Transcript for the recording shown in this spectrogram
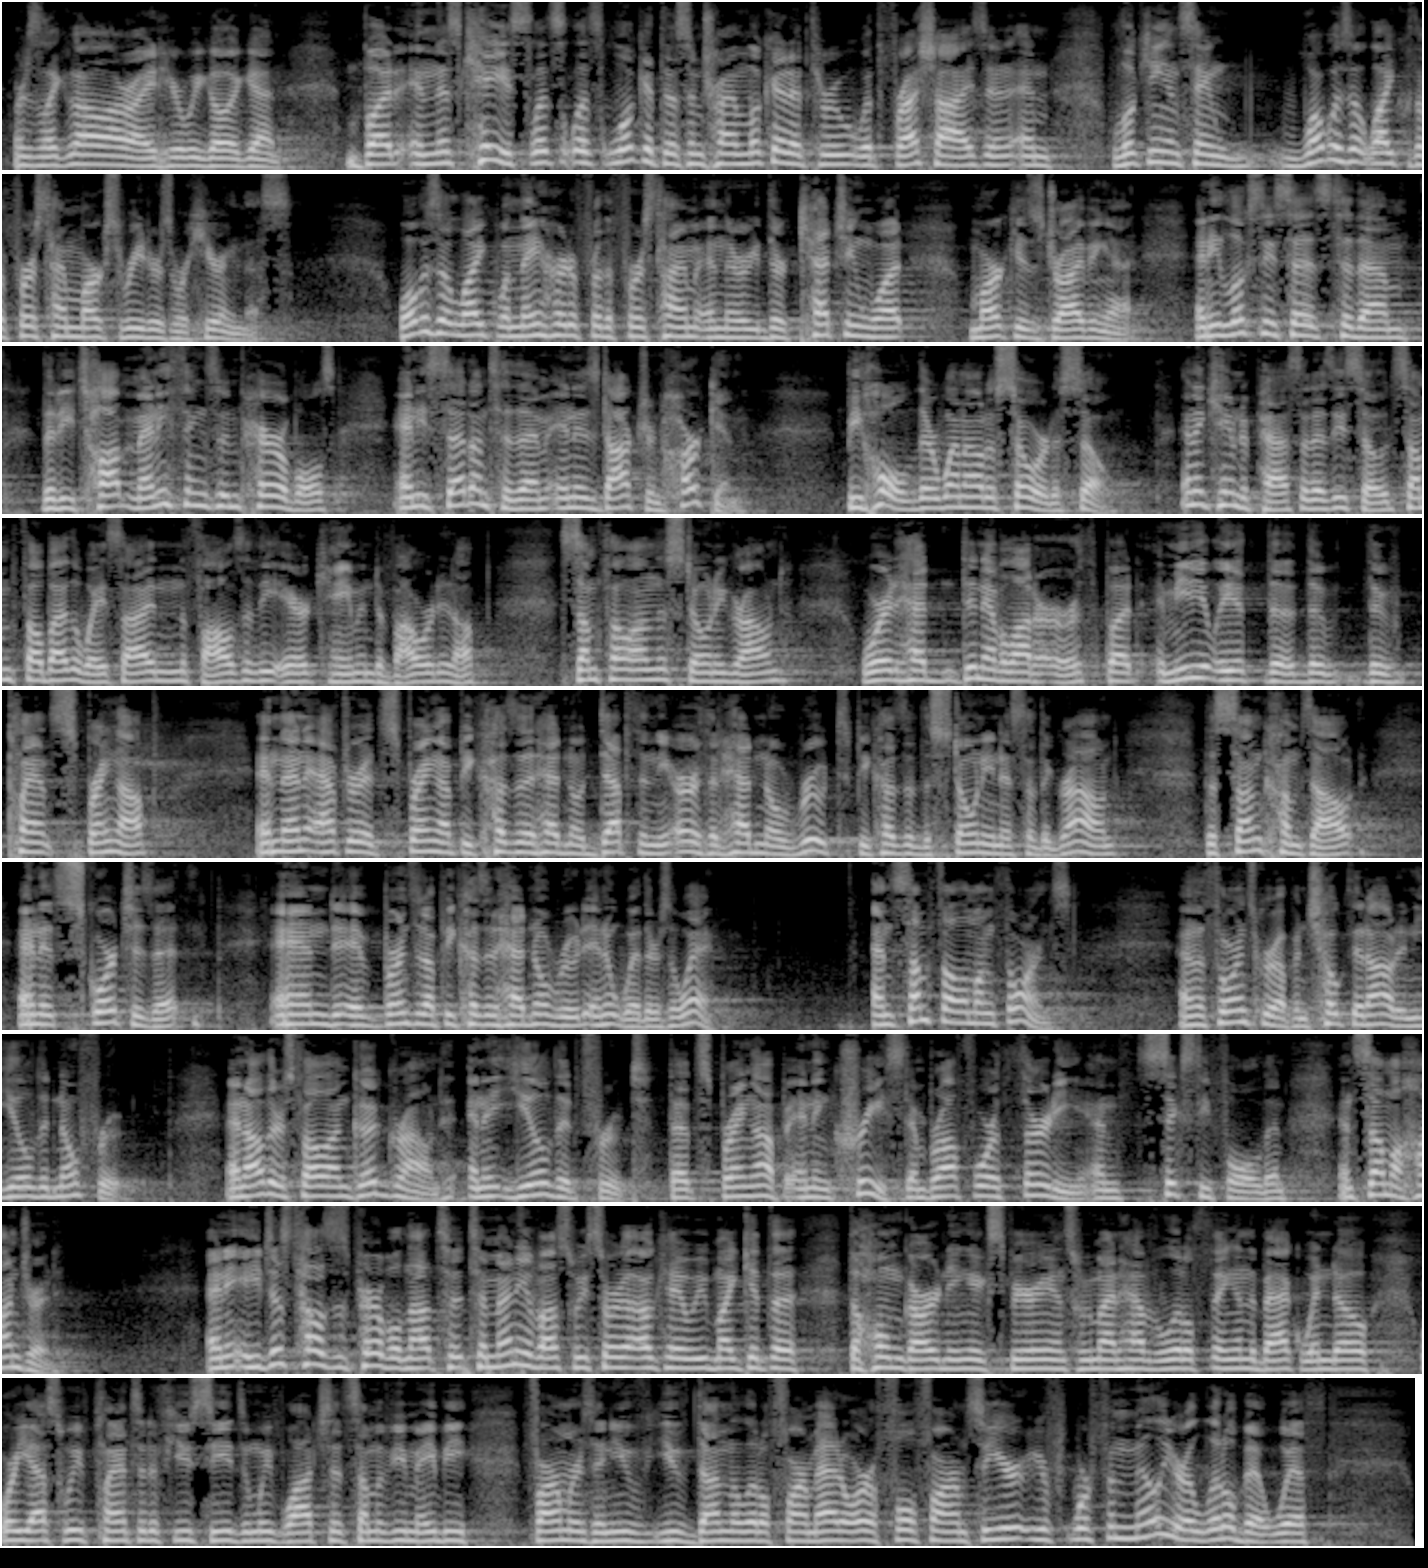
We're just like, well, all right, here we go again. But in this case, let's, let's look at this and try and look at it through with fresh eyes and, and looking and saying, what was it like the first time Mark's readers were hearing this? What was it like when they heard it for the first time and they're, they're catching what Mark is driving at? And he looks and he says to them that he taught many things in parables, and he said unto them in his doctrine, Hearken, behold, there went out a sower to sow. And it came to pass that as he sowed, some fell by the wayside, and the fowls of the air came and devoured it up. Some fell on the stony ground, where it had didn't have a lot of earth, but immediately the, the, the plant sprang up. And then after it sprang up, because it had no depth in the earth, it had no root because of the stoniness of the ground, the sun comes out and it scorches it and it burns it up because it had no root and it withers away. And some fell among thorns and the thorns grew up and choked it out and yielded no fruit. And others fell on good ground, and it yielded fruit that sprang up and increased and brought forth thirty and sixty fold, and, and some a hundred. And he just tells this parable. Now, to, to many of us, we sort of, okay, we might get the, the home gardening experience. We might have the little thing in the back window where, yes, we've planted a few seeds and we've watched it. Some of you may be farmers and you've, you've done the little farmette or a full farm. So you're, you're, we're familiar a little bit with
